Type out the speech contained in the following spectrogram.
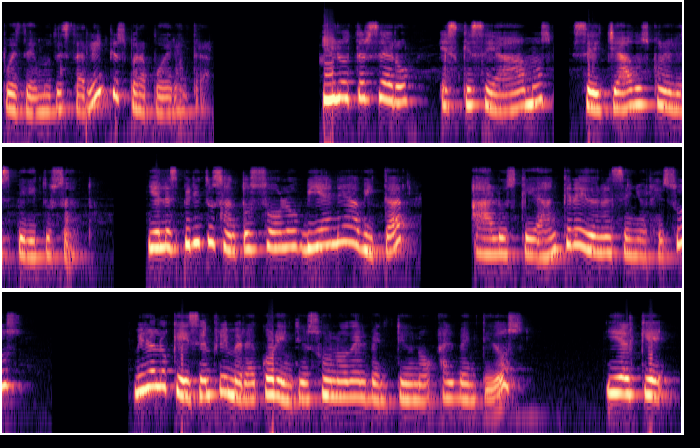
Pues debemos de estar limpios para poder entrar. Y lo tercero es que seamos sellados con el Espíritu Santo. Y el Espíritu Santo solo viene a habitar a los que han creído en el Señor Jesús, Mira lo que dice en 1 Corintios 1 del 21 al 22. Y el que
